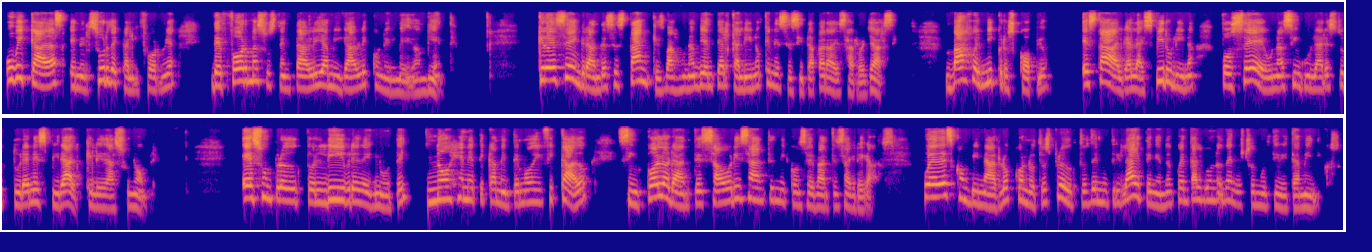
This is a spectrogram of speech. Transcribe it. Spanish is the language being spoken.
ubicadas en el sur de California de forma sustentable y amigable con el medio ambiente. Crece en grandes estanques bajo un ambiente alcalino que necesita para desarrollarse. Bajo el microscopio, esta alga, la espirulina, posee una singular estructura en espiral que le da su nombre. Es un producto libre de gluten, no genéticamente modificado, sin colorantes, saborizantes ni conservantes agregados puedes combinarlo con otros productos de Nutrilite, teniendo en cuenta algunos de nuestros multivitamínicos.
